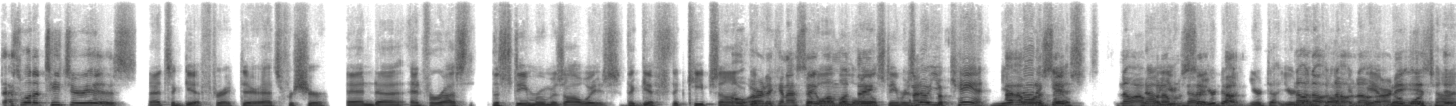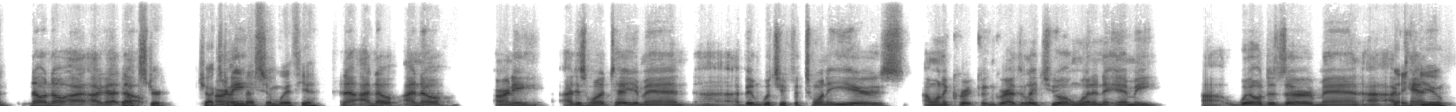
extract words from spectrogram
that's what a teacher is. That's a gift right there. That's for sure. And uh, and for us, the steam room is always the gift that keeps on. Oh, Ernie, can I say one more loyal thing? Steamers. no, you can't. You're I, not I a say, guest. No, no, you, no, say, you're done. You're done. You're no, done no, talking. No, no, we have Ernie, no more time. It, no, no, I, I got Chuckster. No. Chuck's Ernie, messing with you. No, I know, I know, Ernie. I just want to tell you, man. Uh, I've been with you for 20 years. I want to cr- congratulate you on winning the Emmy. Uh, well deserved, man. I, I can't you.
